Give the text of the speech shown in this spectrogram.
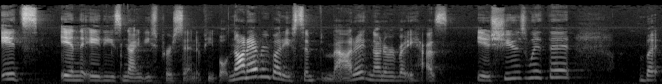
It's in the 80s, 90s percent of people. Not everybody is symptomatic. Not everybody has issues with it, but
